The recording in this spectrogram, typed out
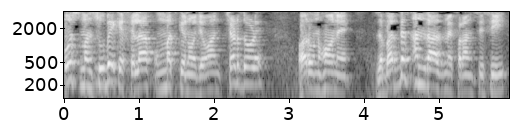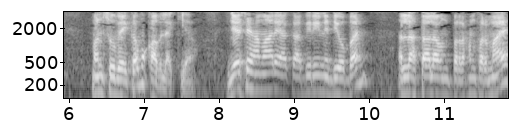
اس منصوبے کے خلاف امت کے نوجوان چڑھ دوڑے اور انہوں نے زبردست انداز میں فرانسیسی منصوبے کا مقابلہ کیا۔ جیسے ہمارے اکابرین دیوبند، اللہ تعالیٰ ان پر رحم فرمائے،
